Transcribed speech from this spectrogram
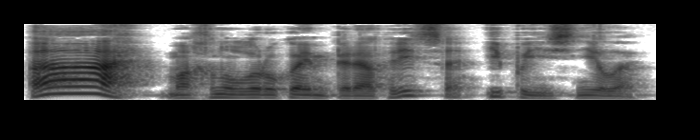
а, махнула рукой императрица и пояснила.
